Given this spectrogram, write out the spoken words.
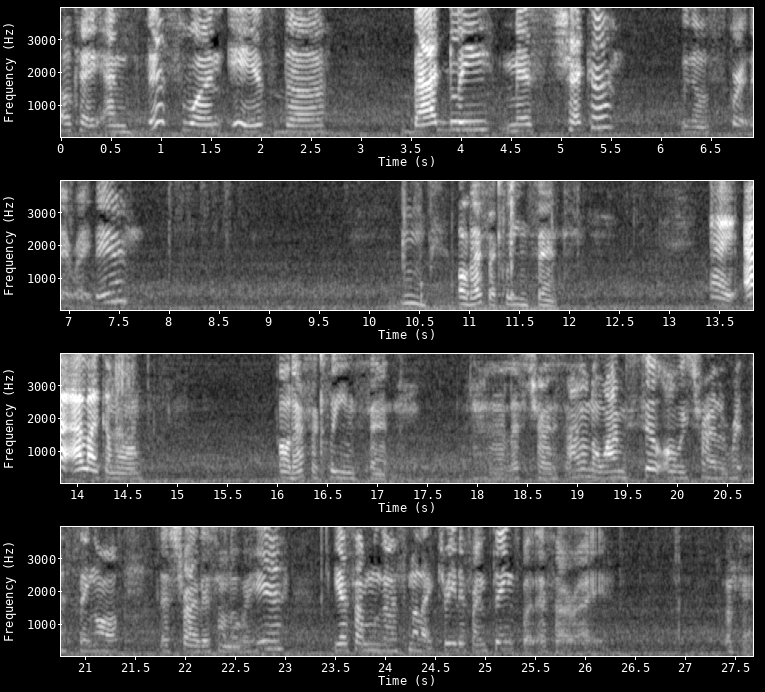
Okay, and this one is the Bagley Miss Cheka. We're gonna squirt that right there. Mm. Oh, that's a clean scent. Hey, I, I like them all. Oh, that's a clean scent. Uh, let's try this. I don't know why I'm still always trying to rip this thing off. Let's try this one over here. Yes, I'm gonna smell like three different things, but that's all right. Okay,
